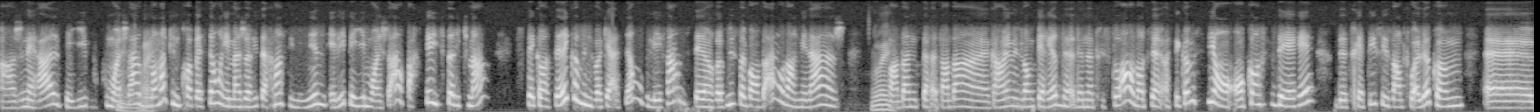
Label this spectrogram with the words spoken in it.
en général payés beaucoup moins cher. Du moment qu'une profession est majoritairement féminine, elle est payée moins cher parce que historiquement, c'était considéré comme une vocation. Les femmes, c'était un revenu secondaire dans le ménage. Pendant, pendant, quand même une longue période de, notre histoire. Donc, c'est comme si on, considérait de traiter ces emplois-là comme, euh,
